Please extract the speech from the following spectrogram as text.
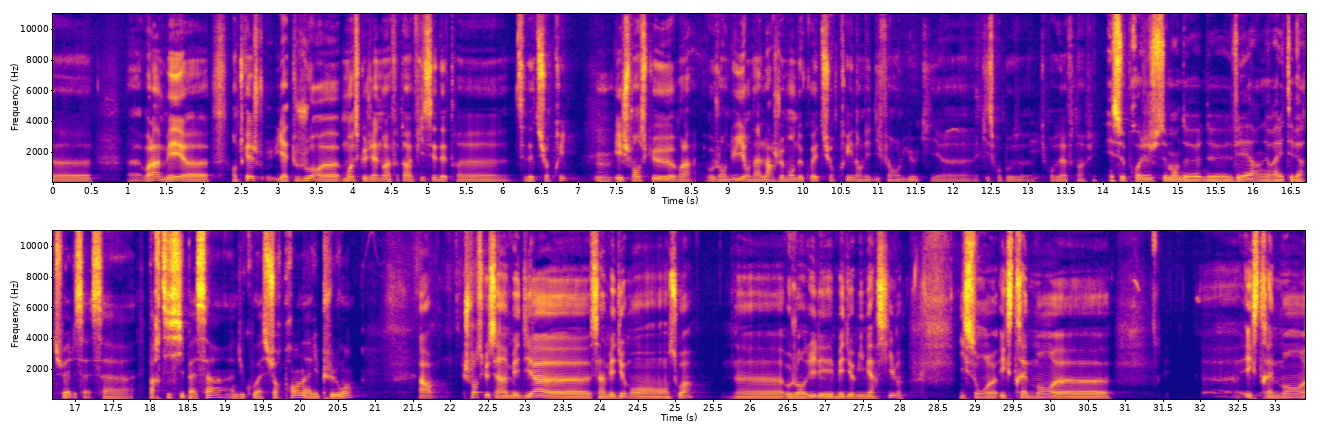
voilà, mais en tout cas, il y a toujours. moi, ce que j'aime dans la photographie, c'est d'être, c'est d'être surpris. Mhm. Et je pense que voilà, aujourd'hui, on a largement de quoi être surpris dans les différents lieux qui, euh, qui se proposent, qui proposent la photographie. Et ce projet justement de, de VR, de réalité virtuelle, ça, ça, participe à ça, du coup, à surprendre, à aller plus loin? Alors, je pense que c'est un média, euh, c'est un médium en, soi. Euh, aujourd'hui, les médiums immersifs, ils sont euh, extrêmement euh, extrêmement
